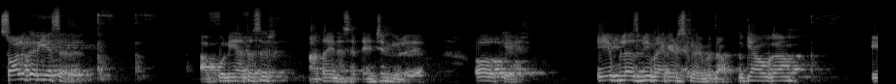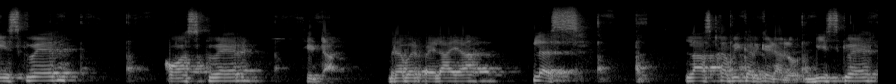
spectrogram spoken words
सॉल्व करिए सर आपको नहीं आता सर आता है ना सर टेंशन क्यों ले okay a plus b bracket square बताओ तो क्या होगा? A square cos square theta बराबर पहला आया प्लस लास्ट का भी करके डालो b square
